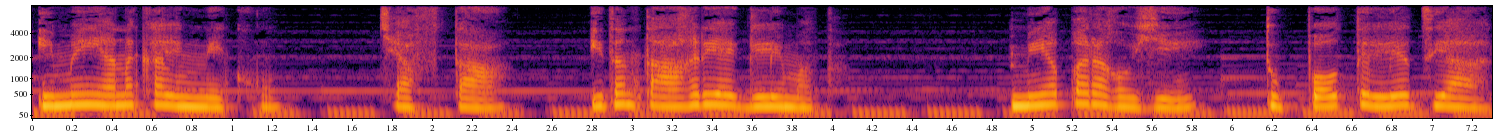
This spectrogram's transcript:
Είμαι η Άννα Καλινίκου και αυτά ήταν τα άγρια εγκλήματα. Μία παραγωγή του pod.gr.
